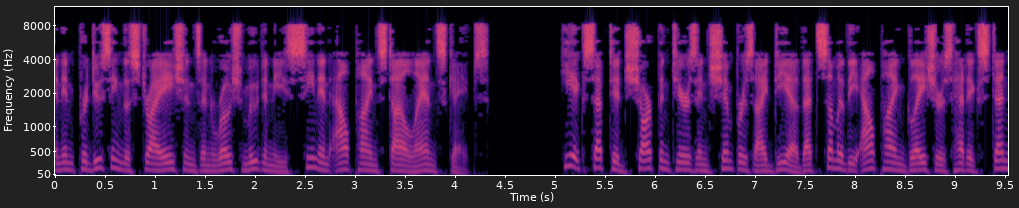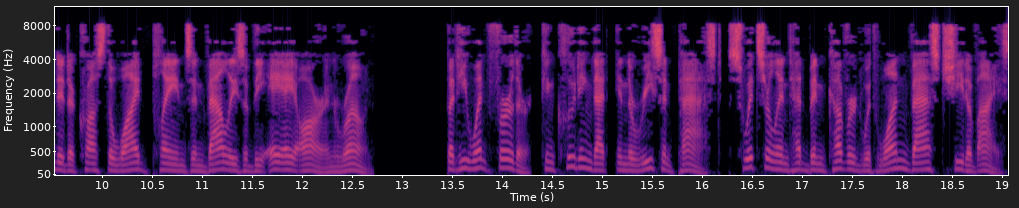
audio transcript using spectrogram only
and in producing the striations and roche moutonnees seen in alpine-style landscapes. He accepted Charpentier's and Schimper's idea that some of the alpine glaciers had extended across the wide plains and valleys of the Aar and Rhône. But he went further, concluding that, in the recent past, Switzerland had been covered with one vast sheet of ice,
